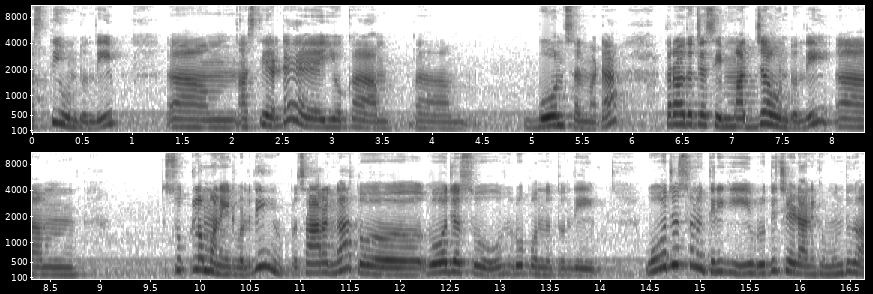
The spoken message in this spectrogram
అస్థి ఉంటుంది అస్థి అంటే ఈ యొక్క బోన్స్ అన్నమాట. తర్వాత వచ్చేసి మజ్జ ఉంటుంది. శుక్లం అనేటువంటిది సారంగా తో ఓజస్సు రూపొందుతుంది. ఓజస్సును తిరిగి వృద్ధి చేయడానికి ముందుగా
